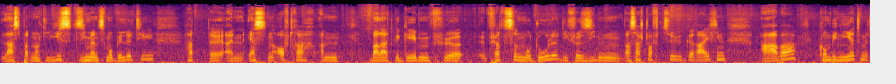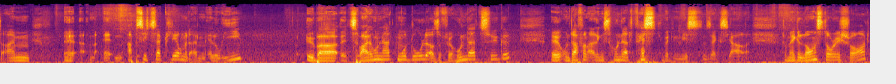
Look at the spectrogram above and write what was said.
last but not least, Siemens Mobility hat äh, einen ersten Auftrag an Ballard gegeben für 14 Module, die für sieben Wasserstoffzüge gereichen, aber kombiniert mit einem äh, äh Absichtserklärung, mit einem LOI über 200 Module, also für 100 Züge äh, und davon allerdings 100 fest über die nächsten sechs Jahre. To make a long story short,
